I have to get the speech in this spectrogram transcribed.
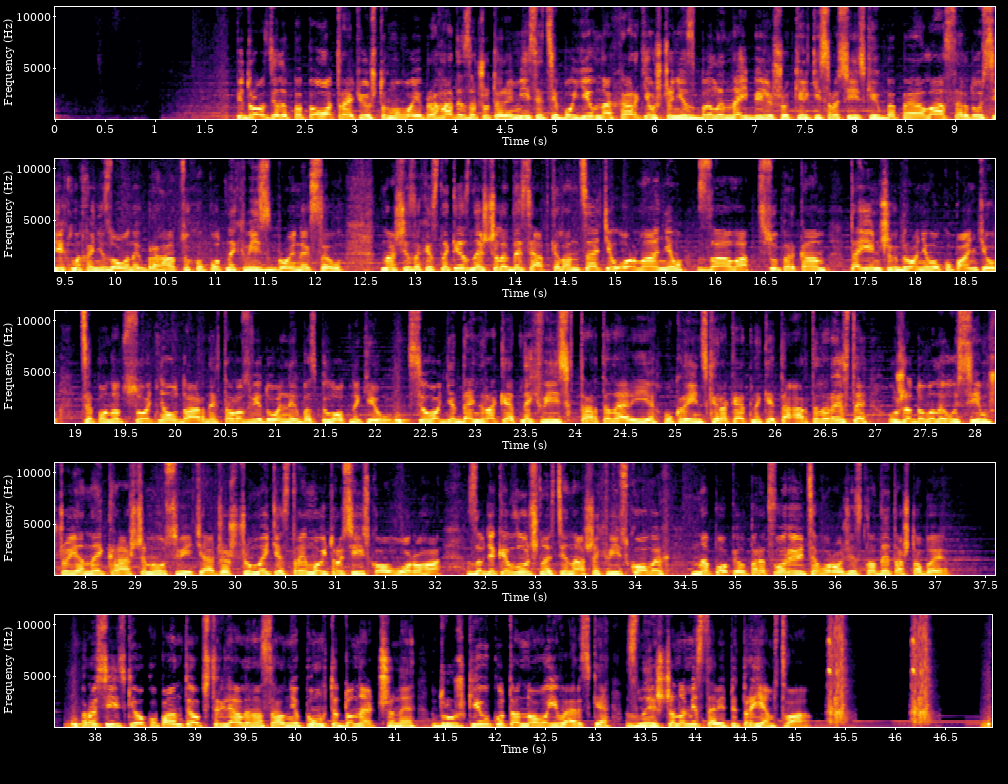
Підрозділи ППО 3-ї штурмової бригади за чотири місяці боїв на Харківщині збили найбільшу кількість російських БПЛА серед усіх механізованих бригад сухопутних військ збройних сил. Наші захисники знищили десятки ланцетів, орланів, зала, суперкам та інших дронів окупантів. Це понад сотня ударних та розвідувальних безпілотників. Сьогодні день ракетних військ та артилерії. Українські ракетники та артилеристи уже довели усім, що є найкращими у світі, адже щомиті стримують російського. Завдяки влучності наших військових на попіл перетворюються ворожі склади та штаби. Російські окупанти обстріляли населені пункти Донеччини, Дружківку та Новоіверське. Знищено місцеві підприємства.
